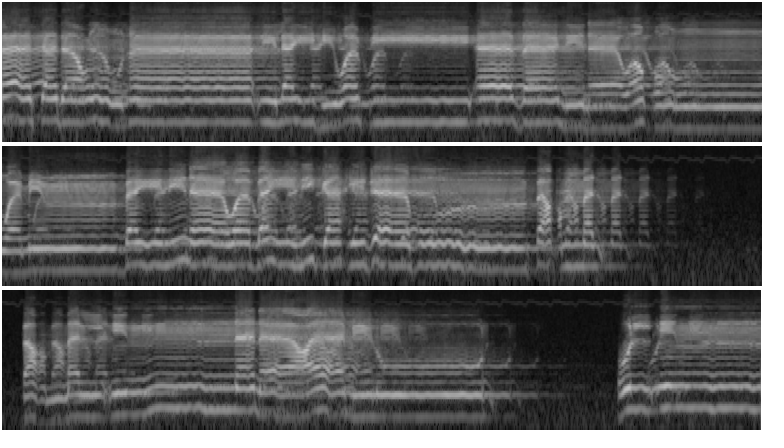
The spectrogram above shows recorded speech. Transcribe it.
ما تدعونا إليه وفي آذاننا وقر ومن بيننا وبينك حجاب فاعمل فاعمل إننا عاملون قل إن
